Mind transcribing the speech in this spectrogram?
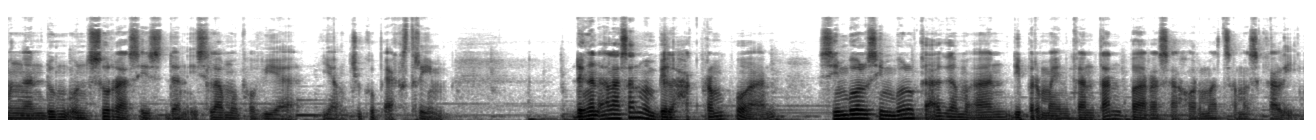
mengandung unsur rasis dan Islamofobia yang cukup ekstrim. Dengan alasan membela hak perempuan, simbol-simbol keagamaan dipermainkan tanpa rasa hormat sama sekali.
